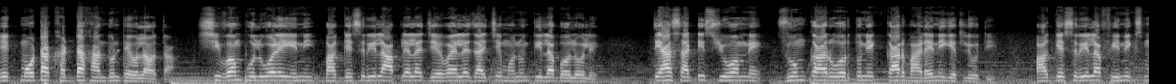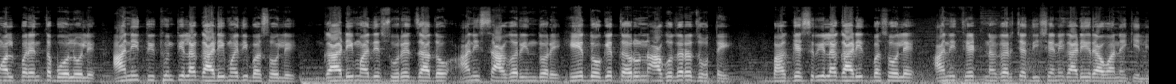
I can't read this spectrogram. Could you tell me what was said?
एक मोठा खड्डा खांदून ठेवला होता. शिवम फुलवळे यांनी भाग्यश्रीला आपल्याला जेवायला जायचे म्हणून तिला बोलवले. त्यासाठी शिवमने झूम कारवरतून एक कार भाड्याने घेतली होती. भाग्यश्रीला फिनिक्स मॉलपर्यंत बोलवले आणि तिथून तिला गाडीमध्ये बसवले. गाडीमध्ये सुरेश जाधव आणि सागर इंदोरे हे दोघे तरुण अगोदरच होते. भाग्यश्रीला गाडीत बसवले आणि थेट नगरच्या दिशेने गाडी रवाना केली.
